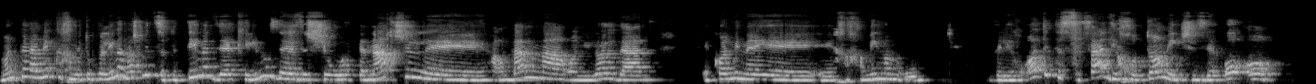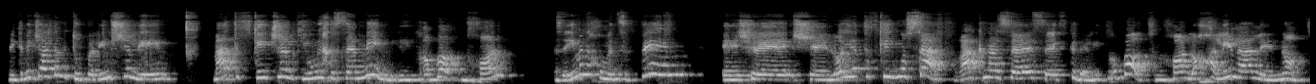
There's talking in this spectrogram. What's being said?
המון פעמים ככה מטופלים ממש מצטטים את זה, כאילו זה איזשהו התנ"ך של אה, הרמב"ם אמר, או אני לא יודעת, כל מיני חכמים אמרו, ולראות את השפה הדיכוטומית, שזה או-או, אני תמיד שואלת את המטופלים שלי, מה התפקיד של קיום יחסי מין? להתרבות, נכון? אז האם אנחנו מצפים אה, ש, שלא יהיה תפקיד נוסף, רק נעשה סקס כדי להתרבות, נכון? לא חלילה ליהנות.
